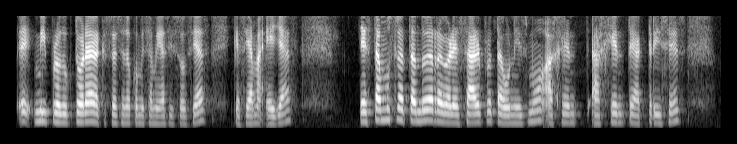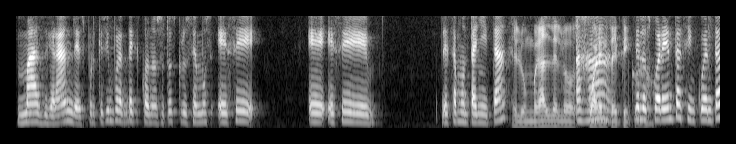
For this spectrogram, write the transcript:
eh, mi productora que estoy haciendo con mis amigas y socias, que se llama Ellas, estamos tratando de regresar el protagonismo a gente, a gente, actrices más grandes, porque es importante que cuando nosotros crucemos ese, eh, ese, esa montañita, El umbral de los Ajá, 40 y pico. De los ¿no? 40, 50,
